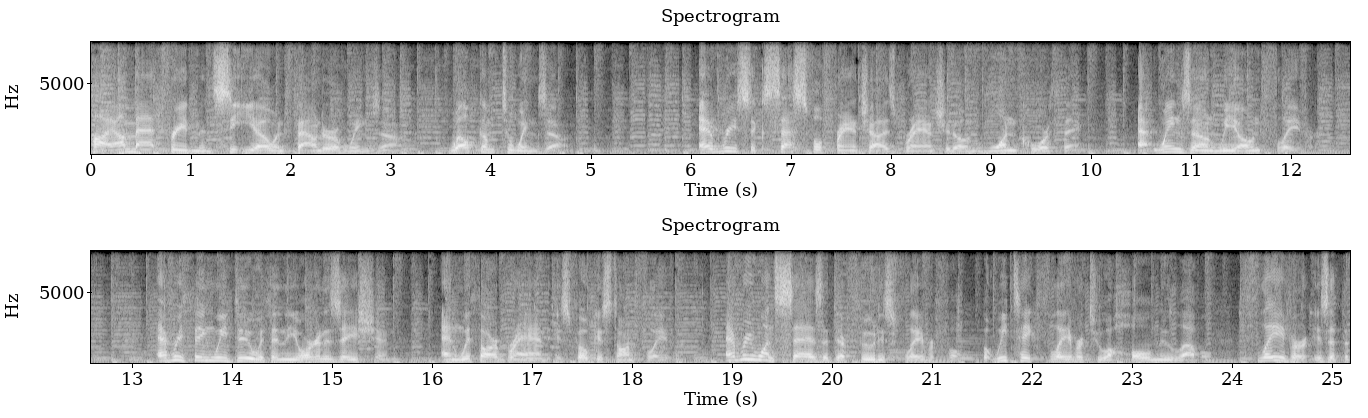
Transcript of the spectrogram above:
Hi, I'm Matt Friedman, CEO and founder of WingZone. Welcome to WingZone. Every successful franchise brand should own one core thing. At WingZone, we own flavor. Everything we do within the organization and with our brand is focused on flavor. Everyone says that their food is flavorful, but we take flavor to a whole new level. Flavor is at the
